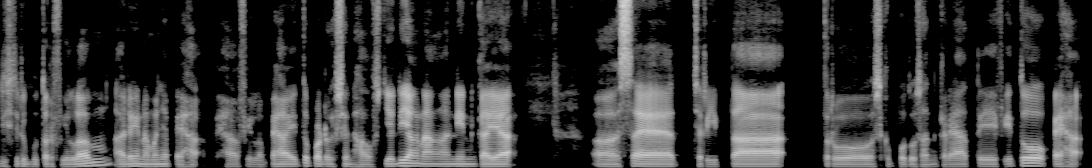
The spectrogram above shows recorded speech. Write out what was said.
distributor film, ada yang namanya PH, PH film. PH itu production house. Jadi yang nanganin kayak uh, set, cerita, terus keputusan kreatif itu PH.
